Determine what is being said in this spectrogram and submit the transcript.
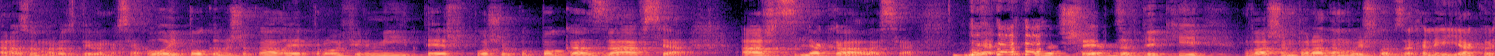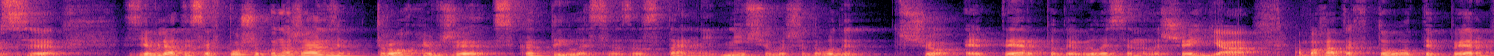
разом роздивимося. Ой, поки ви шукали профіль мій теж в пошуку показався, аж злякалася. Дякую, завдяки вашим порадам вийшло взагалі якось е, з'являтися в пошуку. На жаль, трохи вже скатилася за останні дні, що лише доводить, що етер подивилася не лише я, а багато хто тепер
